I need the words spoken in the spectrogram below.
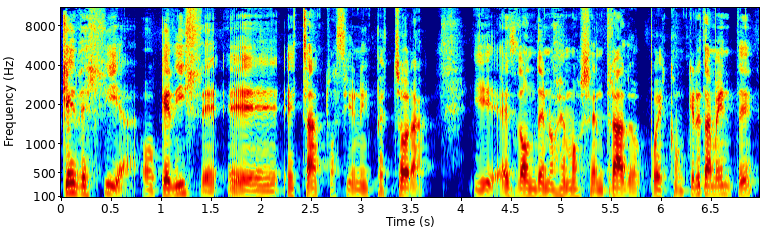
qué decía o qué dice eh, esta actuación inspectora? Y es donde nos hemos centrado. Pues concretamente,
